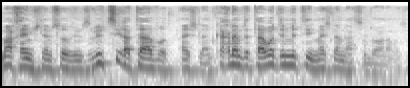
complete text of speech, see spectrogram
מה החיים שלהם סובבים? סביב ציר התאוות, מה יש להם? קח להם את התאוות, הם מתים, מה יש להם לעשות בעולם הזה?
